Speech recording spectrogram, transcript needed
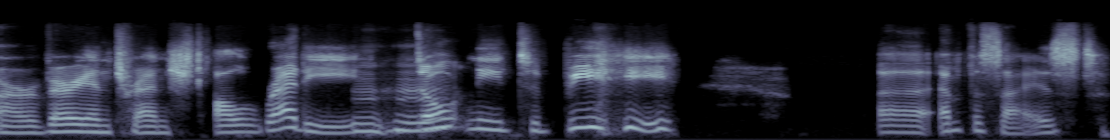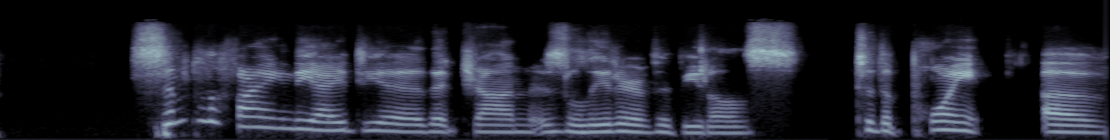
are very entrenched already Mhm. don't need to be uh, emphasized, simplifying the idea that John is the leader of the Beatles to the point of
